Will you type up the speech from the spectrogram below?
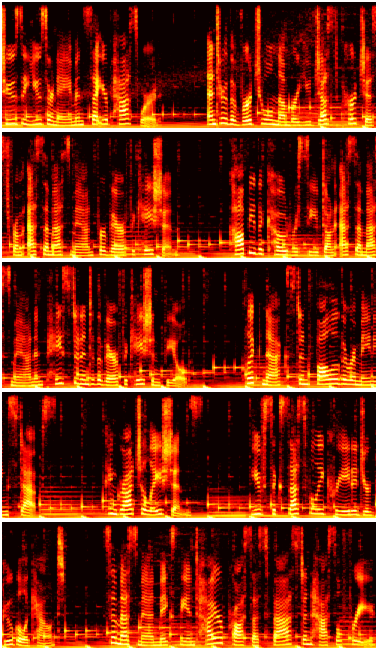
choose a username, and set your password. Enter the virtual number you just purchased from SMS Man for verification. Copy the code received on SMS Man and paste it into the verification field. Click Next and follow the remaining steps. Congratulations! You've successfully created your Google account. SMS Man makes the entire process fast and hassle-free.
